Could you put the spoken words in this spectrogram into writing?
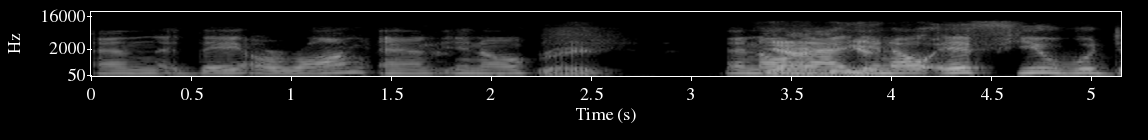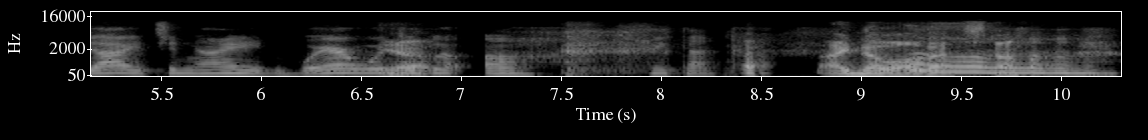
and they are wrong, and you know Right. and all Yeah, that. You, you- know, if you would die tonight, where would Yeah. you go? Oh, hate that. I know all that stuff.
